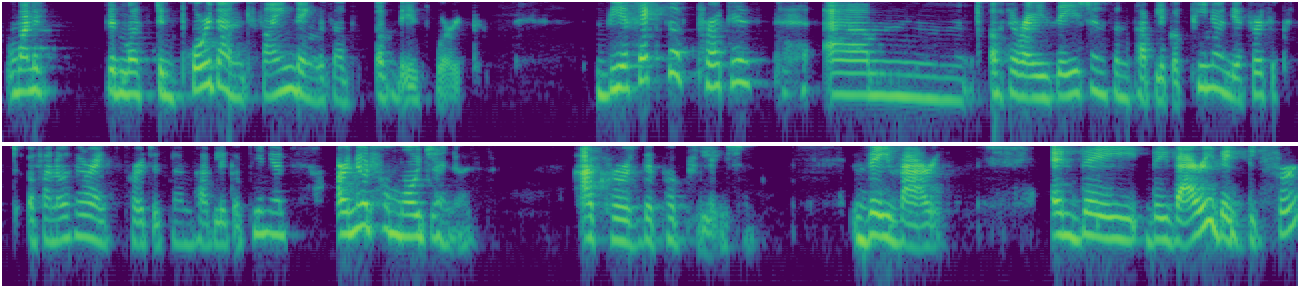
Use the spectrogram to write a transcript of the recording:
one of the most important findings of, of this work, the effects of protest um, authorizations on public opinion, the effects of unauthorized protest on public opinion, are not homogeneous across the population. They vary. And they, they vary, they differ,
